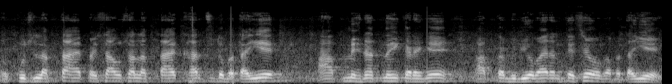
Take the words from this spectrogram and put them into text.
कुछ लगता है, पैसा वैसा लगता है, खर्च तो बताइए। आप मेहनत नहीं करेंगे। आपका वीडियो वायरल कैसे होगा, बताइए।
